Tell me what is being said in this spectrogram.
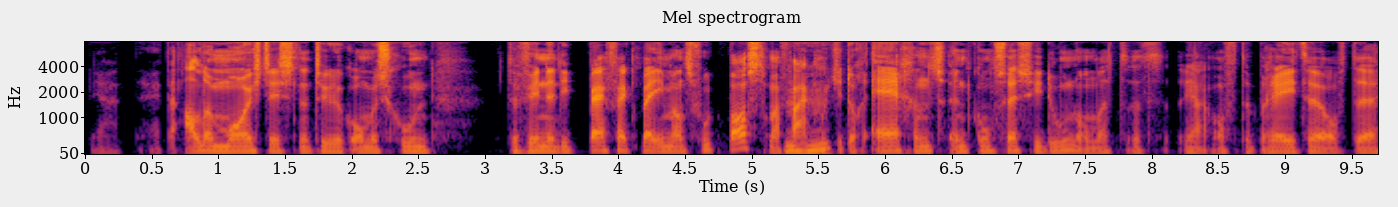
ja, het allermooiste is natuurlijk om een schoen te vinden die perfect bij iemands voet past. Maar vaak Mhm. moet je toch ergens een concessie doen. Omdat het, ja, of de breedte of de,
